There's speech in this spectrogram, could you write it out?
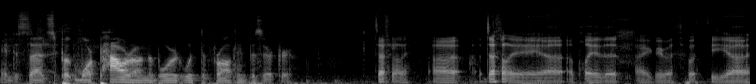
and decides to put more power on the board with the Frothing Berserker. Definitely, uh, definitely a, uh, a play that I agree with with the uh,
